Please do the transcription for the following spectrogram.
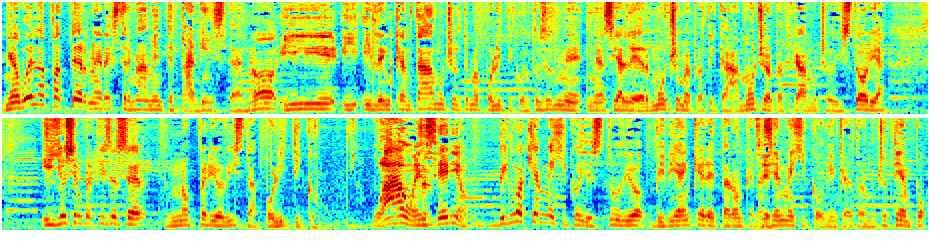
Mi abuela paterna era extremadamente panista, ¿no? Y, y- y le encantaba mucho el tema político. Entonces me, me hacía leer mucho, me platicaba mucho, me platicaba mucho de historia. Y yo siempre quise ser no periodista, político. Wow, en Entonces, serio. Vengo aquí a México y estudio, vivía en Querétaro, aunque nací Sí. en México, viví en Querétaro mucho tiempo.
